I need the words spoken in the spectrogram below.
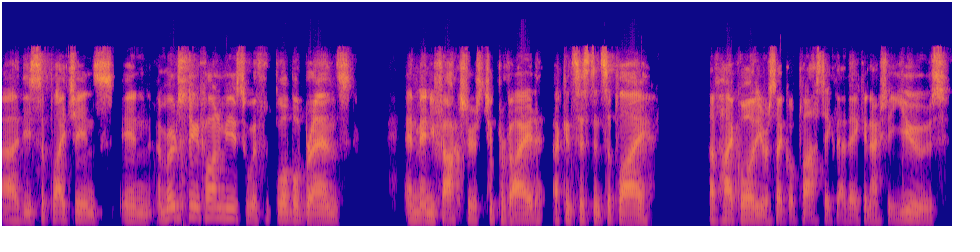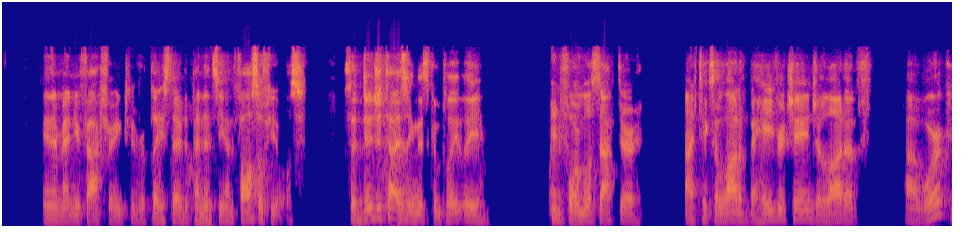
uh, these supply chains in emerging economies with global brands and manufacturers to provide a consistent supply of high quality recycled plastic that they can actually use in their manufacturing to replace their dependency on fossil fuels. So digitizing this completely informal sector uh, takes a lot of behavior change, a lot of uh, work,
